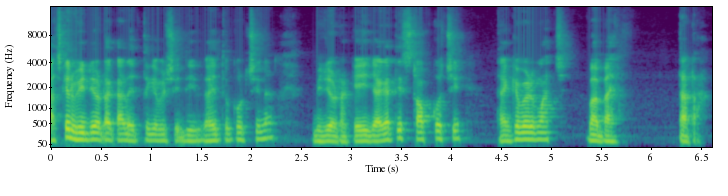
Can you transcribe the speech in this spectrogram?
আজকের ভিডিওটাকে আর এর থেকে বেশি দীর্ঘায়িত করছি না? ভিডিওটাকে এই জায়গাতেই স্টপ করছি। Thank you very much bye bye tata.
